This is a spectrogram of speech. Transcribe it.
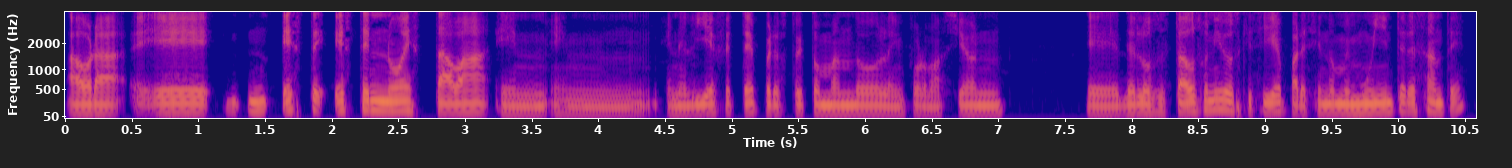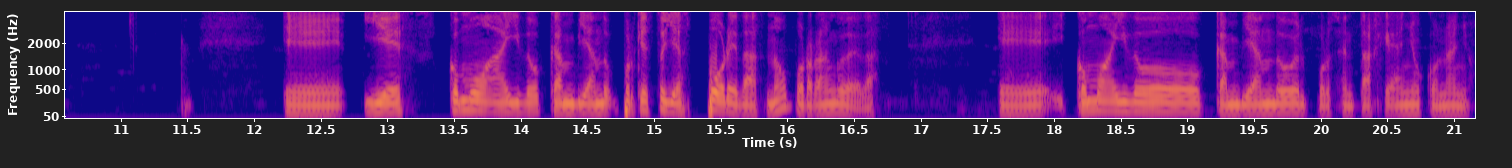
Ahora, eh, este, este no estaba en, en, el IFT, pero estoy tomando la información eh, de los Estados Unidos que sigue pareciéndome muy interesante. Eh, y es cómo ha ido cambiando, porque esto ya es por edad, ¿no? Por rango de edad. Eh, y cómo ha ido cambiando el porcentaje año con año,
